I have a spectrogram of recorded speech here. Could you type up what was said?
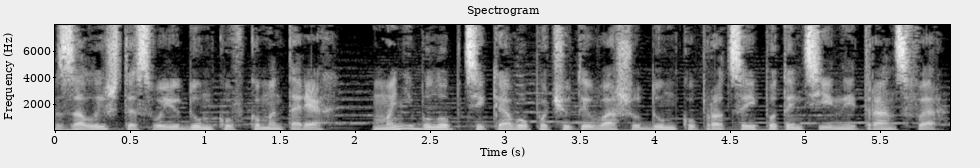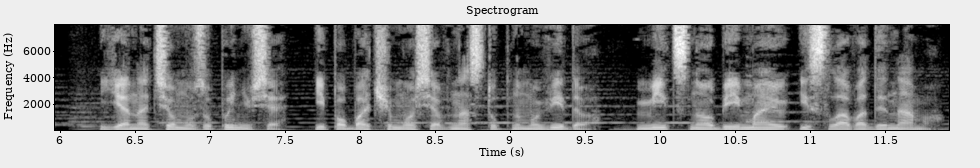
Залиште свою думку в коментарях. Мені було б цікаво почути вашу думку про цей потенційний трансфер. Я на цьому зупинюся і побачимося в наступному відео. Міцно обіймаю і слава Динамо!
